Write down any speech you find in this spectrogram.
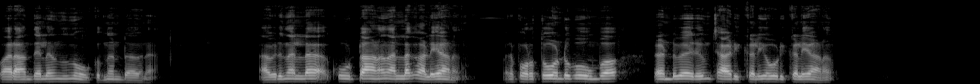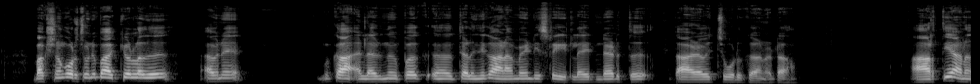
വരാന്തയിൽ നിന്ന് നോക്കുന്നുണ്ട് അവനെ. അവർ നല്ല കൂട്ടാണ് നല്ല കളിയാണ്. അവനെ പുറത്ത് കൊണ്ടുപോകുമ്പോൾ രണ്ടുപേരും ചാടിക്കളി ഓടിക്കളിയാണ്. ഭക്ഷണം കുറച്ചുകൂടി ബാക്കിയുള്ളത് അവന് എല്ലാവരും ഇപ്പോൾ തെളിഞ്ഞ് കാണാൻ വേണ്ടി സ്ട്രീറ്റ് ലൈറ്റിന്റെ അടുത്ത് താഴെ വെച്ച് കൊടുക്കുകയാണ് കേട്ടോ ആർത്തിയാണ്.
